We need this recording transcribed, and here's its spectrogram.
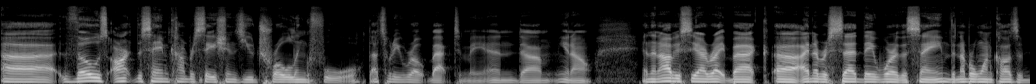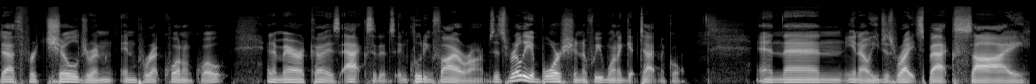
uh, those aren't the same conversations, you trolling fool. That's what he wrote back to me. And, um, you know, and then obviously I write back, uh, I never said they were the same. The number one cause of death for children, in quote unquote, in America is accidents, including firearms. It's really abortion if we want to get technical. And then, you know, he just writes back, sigh.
